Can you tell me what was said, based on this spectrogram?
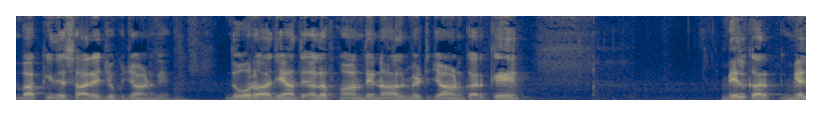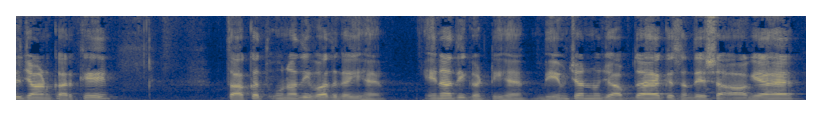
ਬਾਕੀ ਦੇ ਸਾਰੇ ਝੁਕ ਜਾਣਗੇ। ਦੋ ਰਾਜਿਆਂ ਤੇ ਅਲਫ ਖਾਨ ਦੇ ਨਾਲ ਮਿਟ ਜਾਣ ਕਰਕੇ, ਮਿਲ ਕਰ, ਮਿਲ ਜਾਣ ਕਰਕੇ ਤਾਕਤ ਉਹਨਾਂ ਦੀ ਵੱਧ ਗਈ ਹੈ। ਇਹਨਾਂ ਦੀ ਘੱਟੀ ਹੈ। ਭੀਮਚੰਦ ਨੂੰ ਜਾਪਦਾ ਹੈ ਕਿ ਸੰਦੇਸ਼ਾ ਆ ਗਿਆ ਹੈ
